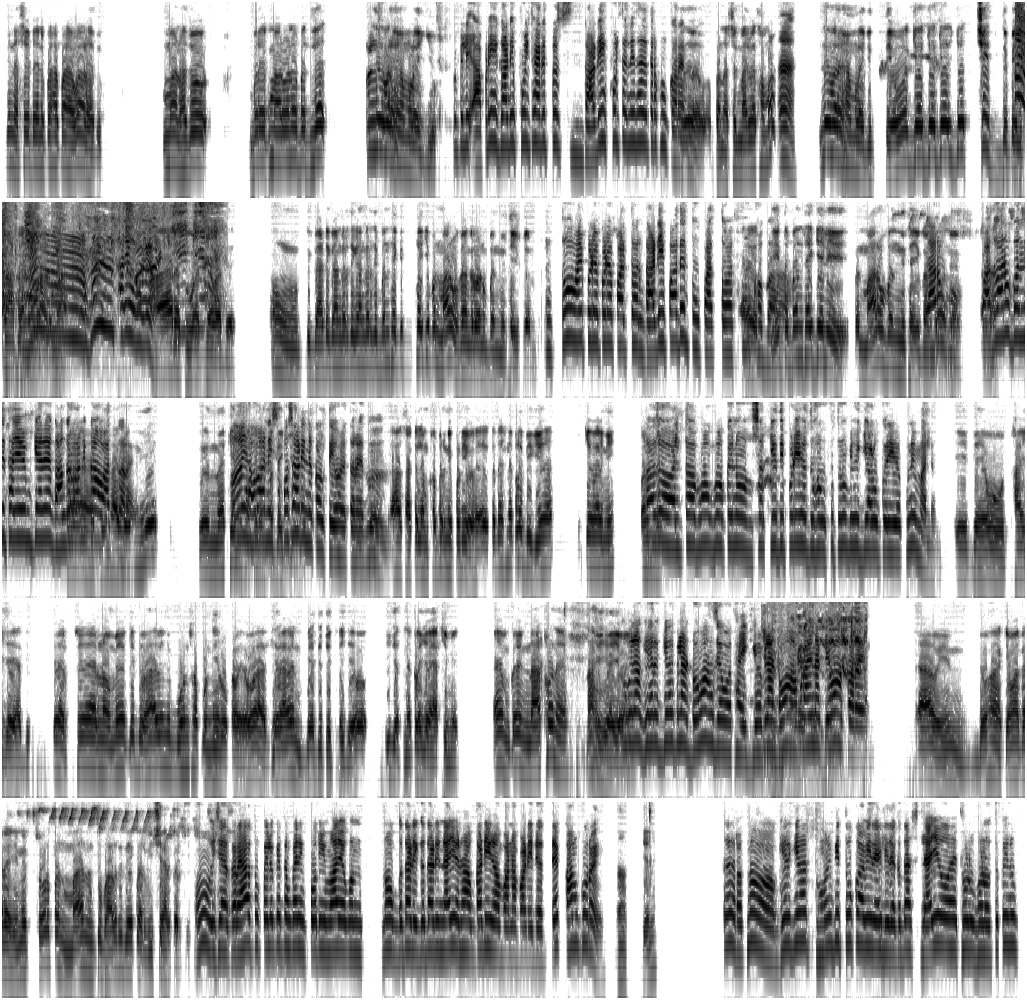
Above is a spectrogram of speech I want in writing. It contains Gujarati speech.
એના સેડા ની પાસે પાસે વાડ હતી. મન હજુ બ્રેક મારવાને બદલે લેવર હે મળાઈ ગયું પણ પેલી આપણી ગાડી ફૂલ થાય તો ગાડી ફૂલ થાય નહીં થાય ત્યારે શું કરે એ પણ અસલ મારી વાત સાંભળ હા લેવર હે મળાઈ ગયું તેઓ ગયો ગયો ગયો ગયો છીદ પેલી કાંટાની વાડમાં હમ, હમ, થયું હવે અરે તું વાત જવા દે હું તી ગાડી ગાંગરતી ગાંગરતી બંધ થઈ ગઈ થઈ ગઈ પણ મારો ગાંગરવાનું બંધ નહીં થયું કેમ તું હાઈ પડે પડે પાડતો હોય ને ગાડી પાડે ને તું પાડતો હોય તો શું અરે, ખબર એ તો બંધ થઈ ગયેલી પણ મારો બંધ નહીં થયું તારું ગાંગરવાનું પાડવાનું બંધ નહીં થાય એમ કે ને ગાંગરવાની કાં વાત કરે અહીં હવા નીચે પસાડી નીકળતી હોય તને હમ. હા સાકેલ એમ ખબર નહીં પડી હોય કદાચ નકળે બી ગયા કેવાય નહીં પણ તાજો હાલ તો ભોંક ભોંક કઈનું સરકી દી પડી હોય તો હવે કૂતરું બી ગયાળું કરી હોય કોને માલમ એ જે એવું થાય જાય હતી ફેર ફેર નો મેં કીધું હા એની બોન સાપો નહીં રોકાવે હો આ ઘેર આવે ને બેદીતી થઈ જાય હો ઇજ્જત નીકળી જાય આખી મેં એમ કરીને નાઠો ને નાહી તું આવ્યો પેલા ઘેર ગયો પેલા ડોહા જેવો થઈ ગયો પેલા ડોહા આપણા એના કેવા કરે આ હિન દોહા કેવા કરે હિને છોડ પણ માન તું ભારતી એકવાર વિચાર કરતી હું વિચાર કરે હા તું પેલો કે તમ કઈ કોરી માર્યો કોણ નો ગદાડી ગદાડી ને આવ્યો ને હા ગાડી ના બાના પાડી દે. તે કામ કરે હા કેને? રત્નો ઘેર ગયો મને બી તું કાવી રહેલી રે કદાચ લાયો હે થોડું ઘણું. તો કઈનું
